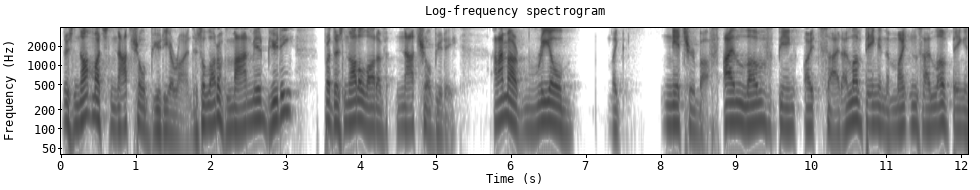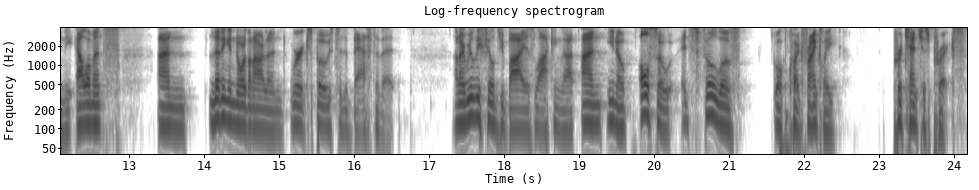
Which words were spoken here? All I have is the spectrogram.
there's not much natural beauty around. There's a lot of man made beauty, but there's not a lot of natural beauty. And I'm a real like nature buff. I love being outside. I love being in the mountains. I love being in the elements. And living in Northern Ireland, we're exposed to the best of it. And I really feel Dubai is lacking that. And, you know, also it's full of, well, quite frankly, pretentious pricks.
